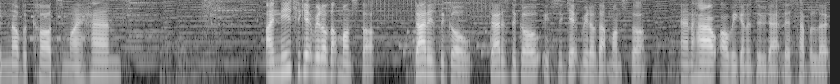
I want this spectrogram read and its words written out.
another card to my hand. I need to get rid of that monster. That is the goal. That is the goal, is to get rid of that monster. And how are we gonna do that? Let's have a look.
